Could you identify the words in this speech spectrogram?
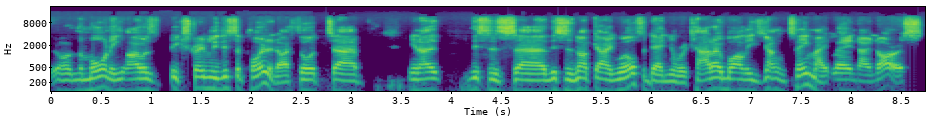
on the morning, I was extremely disappointed. I thought uh, you know, this is uh, this is not going well for Daniel Ricciardo. While his young teammate Lando Norris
